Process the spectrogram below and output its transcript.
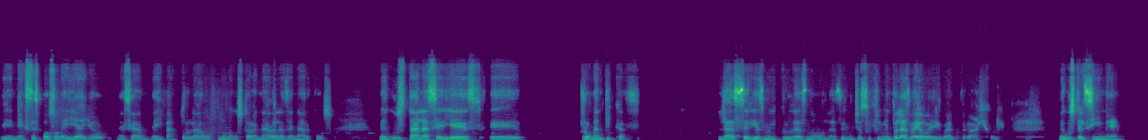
Eh, mi ex esposo veía, yo o sea, me iba a otro lado, no me gustaban nada las de narcos. Me gustan las series románticas, las series muy crudas, ¿no? Las de mucho sufrimiento, las veo ¿eh? igual, pero ay, joder. Me gusta el cine.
